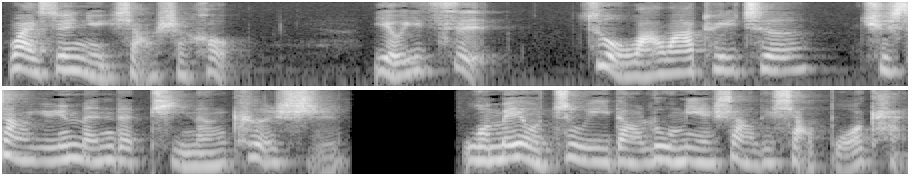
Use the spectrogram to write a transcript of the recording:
外孙女小时候有一次坐娃娃推车去上云门的体能课时，我没有注意到路面上的小薄坎。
